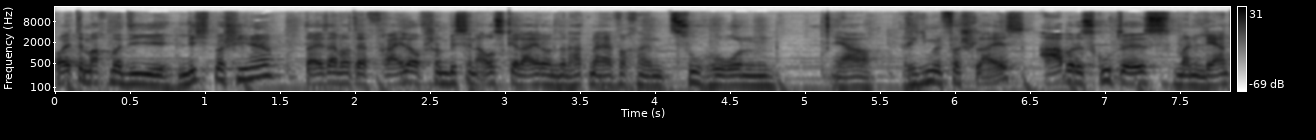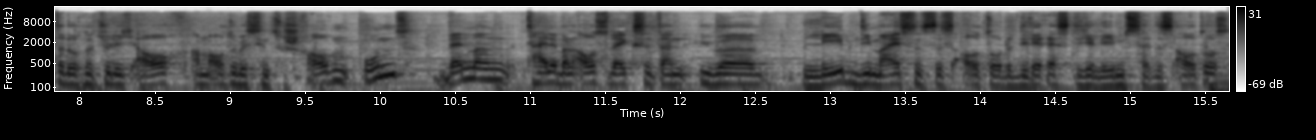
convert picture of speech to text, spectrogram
Heute machen wir die Lichtmaschine. Da ist einfach der Freilauf schon ein bisschen ausgeleitet und dann hat man einfach einen zu hohen ja, Riemenverschleiß. Aber das Gute ist, man lernt dadurch natürlich auch am Auto ein bisschen zu schrauben. Und wenn man Teile mal auswechselt, dann überleben die meistens das Auto oder die restliche Lebenszeit des Autos.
